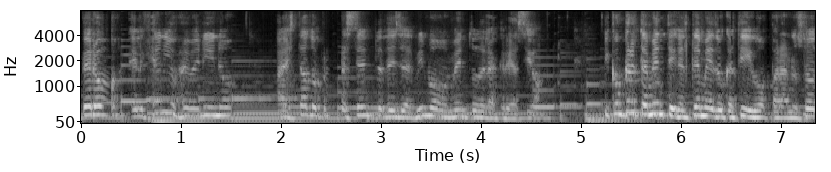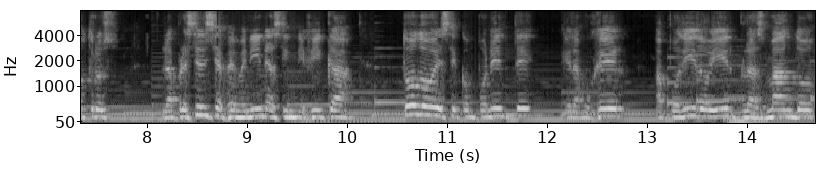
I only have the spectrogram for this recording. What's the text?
Pero el genio femenino ha estado presente desde el mismo momento de la creación. Y concretamente en el tema educativo, para nosotros, la presencia femenina significa todo ese componente que la mujer ha podido ir plasmando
